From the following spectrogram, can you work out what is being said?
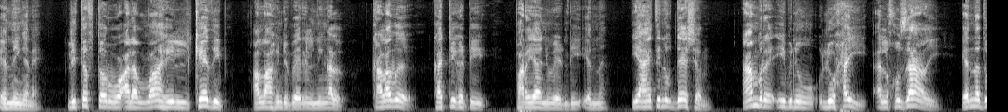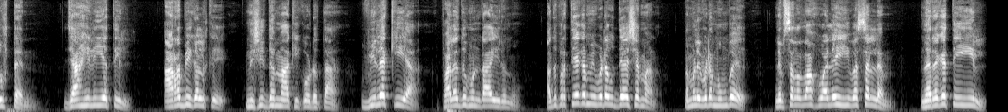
എന്നിങ്ങനെ. ലിതഫ്തറു അലല്ലാഹിൽ കെദിബ്. അള്ളാഹുവിന്റെ പേരിൽ നിങ്ങൾ കളവ് കറ്റുകെട്ടി പറയാൻ വേണ്ടി എന്ന്. ഈ ആയത്തിന്റെ ഉദ്ദേശം അമ്ര ഇബ്നു ലുഹൈ അൽ ഖുസായി എന്ന ദുഷ്ടൻ ജാഹിലിയത്തിൽ അറബികൾക്ക് നിഷിദ്ധമാക്കി കൊടുത്ത വിലക്കിയ പലതുമുണ്ടായിരുന്നു. അത് പ്രത്യേകം ഇവിടെ ഉദ്ദേശമാണ്. നമ്മൾ നമ്മളിവിടെ മുമ്പ് നബ്സലല്ലാഹു അലൈഹി വസല്ലം നരകത്തിയിൽ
